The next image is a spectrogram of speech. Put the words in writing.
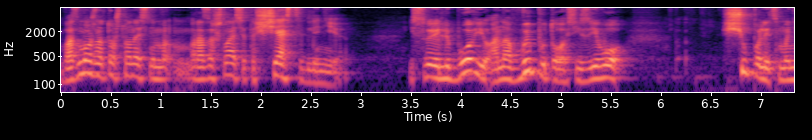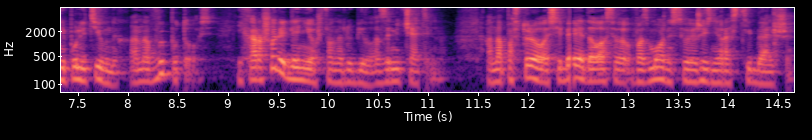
Возможно, то, что она с ним разошлась, это счастье для нее. И своей любовью она выпуталась из его щупалец манипулятивных. Она выпуталась. И хорошо ли для нее, что она любила? Замечательно. Она построила себя и дала возможность своей жизни расти дальше.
